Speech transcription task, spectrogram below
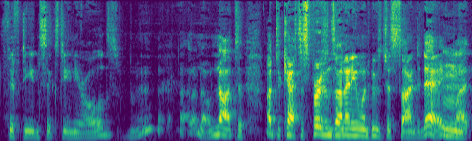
15 16 year olds eh, i don't know not to not to cast aspersions on anyone who's just signed today Hmm. but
